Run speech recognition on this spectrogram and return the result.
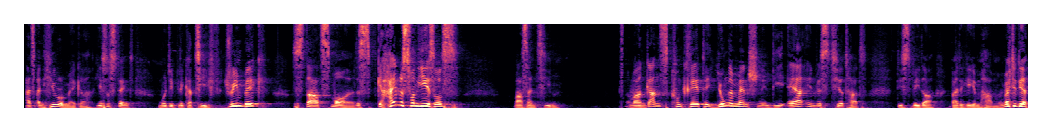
als ein Hero Maker. Jesus denkt multiplikativ. Dream big, start small. Das Geheimnis von Jesus war sein Team. Es waren ganz konkrete junge Menschen, in die er investiert hat, die es wieder weitergegeben haben. Ich möchte dir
